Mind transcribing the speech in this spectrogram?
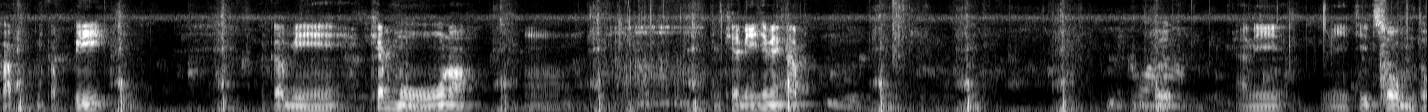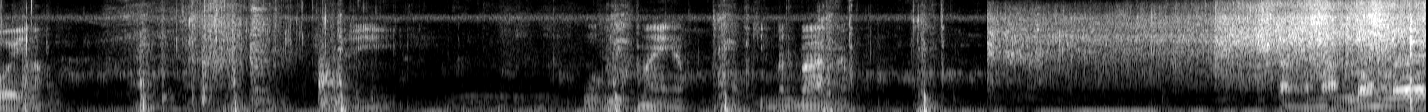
ครับมีกะปิแล้วก็มีแคบหมูเนาะอืมมีแค่นี้ใช่ไหมครับ อืมมีขั้วเอออันนี้มีที่ส้มตัวเนาะ บ้านๆครับ ตั้งน้ำมันลงเลย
